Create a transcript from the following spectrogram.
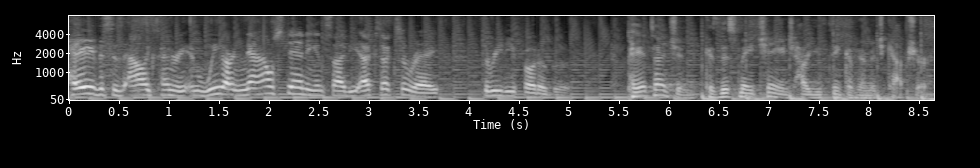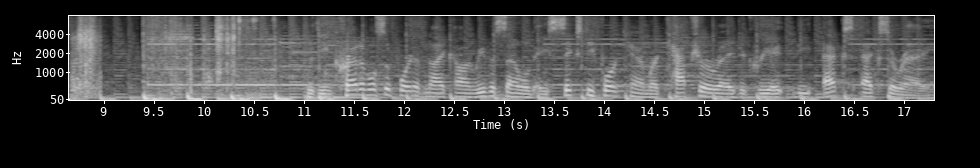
Hey, this is Alexx Henry, and we are now standing inside the xxArray 3D photo booth. Pay attention, because this may change how you think of image capture. With the incredible support of Nikon, we've assembled a 64 camera capture array to create the xxArray.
